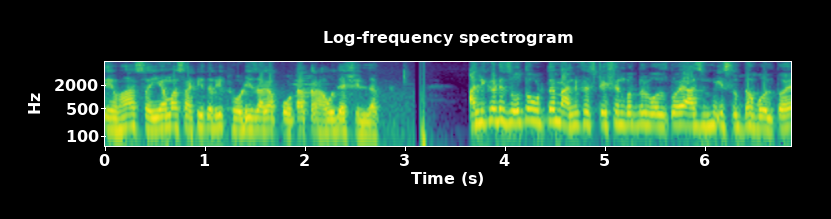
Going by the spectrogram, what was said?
तेव्हा संयमासाठी तरी थोडी जागा पोटात राहू द्या शिल्लक. अलीकडे जो तो उठतोय मॅनिफेस्टेशनबद्दल बोलतोय आज मी सुद्धा बोलतोय.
